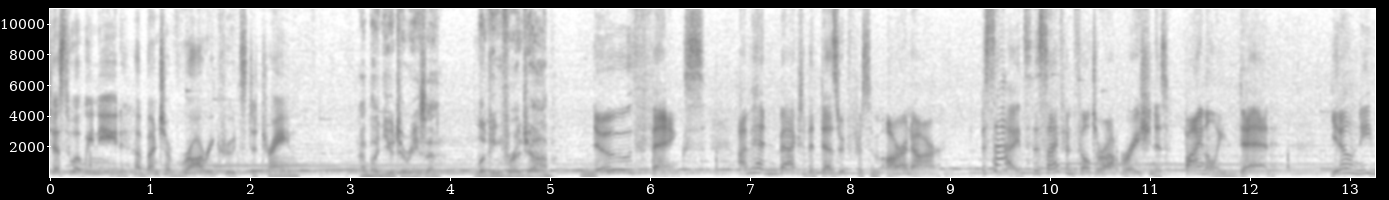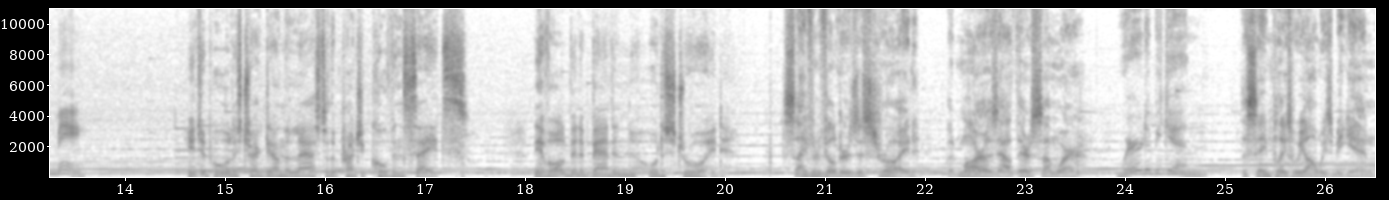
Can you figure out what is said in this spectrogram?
Just what we need, a bunch of raw recruits to train. How about you, Teresa? Looking for a job? No thanks. I'm heading back to the desert for some R&R. Besides, the Syphon Filter operation is finally dead. You don't need me. Interpol has tracked down the last of the Project Coven sites. They've all been abandoned or destroyed. Syphon Filter is destroyed, but Mara's out there somewhere. Where to begin? The same place we always begin.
